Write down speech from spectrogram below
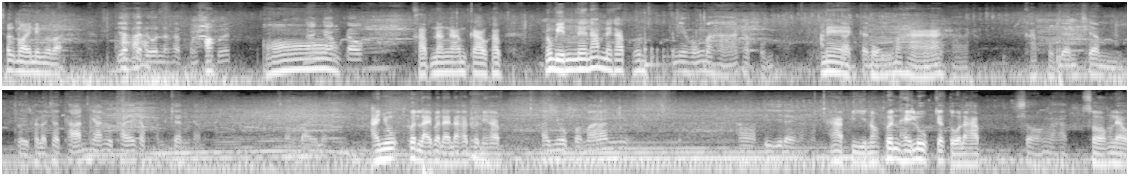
สักหน่อยหนึงเลยปะเรียนตะโดนแล้วครับของเอ้าเบิร์ดอ๋อนางงามเก่าครับนางงามเก่าครับน้องบินแนะนำเลยครับอันนี้ของมหาครับผม แม่จัดกันผดีงมหาผงมหาครับผมเรียนแชมป์ถวยพระราชทานงานอุทัยกับขอนแก่นครับสองใบแล้วอายุเพิ่นไหลไปไหนแล้วครับตัวนี้ครับ อายุประมาณ ห้าปีได้นะครับห้าปีเนาะเพิ่นให้ลูกจากตัวแล้วครับสองแล้วครับสองแล้ว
